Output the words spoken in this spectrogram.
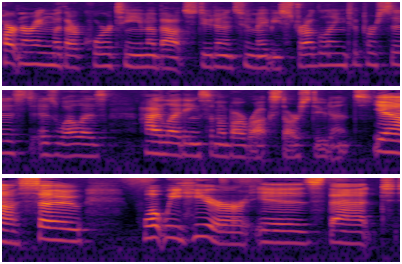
partnering with our core team about students who may be struggling to persist, as well as highlighting some of our rock star students. Yeah, so what we hear is that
